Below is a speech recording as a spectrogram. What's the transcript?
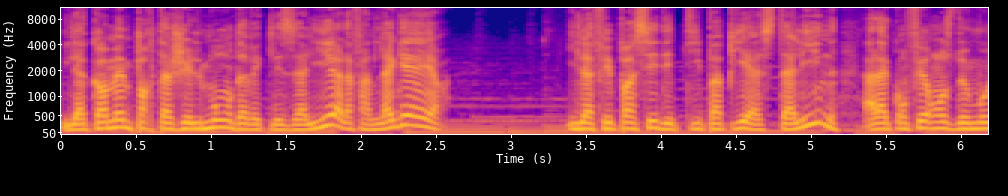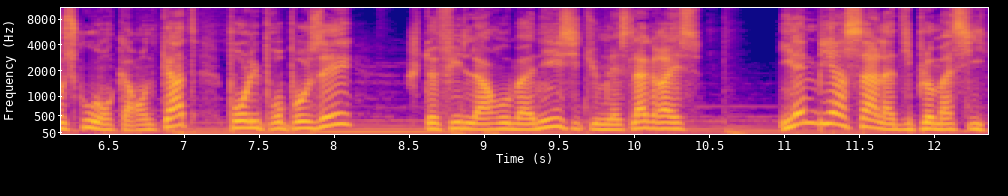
Il a quand même partagé le monde avec les Alliés à la fin de la guerre. Il a fait passer des petits papiers à Staline à la conférence de Moscou en 44 pour lui proposer Je te file la Roumanie si tu me laisses la Grèce. Il aime bien ça, la diplomatie,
